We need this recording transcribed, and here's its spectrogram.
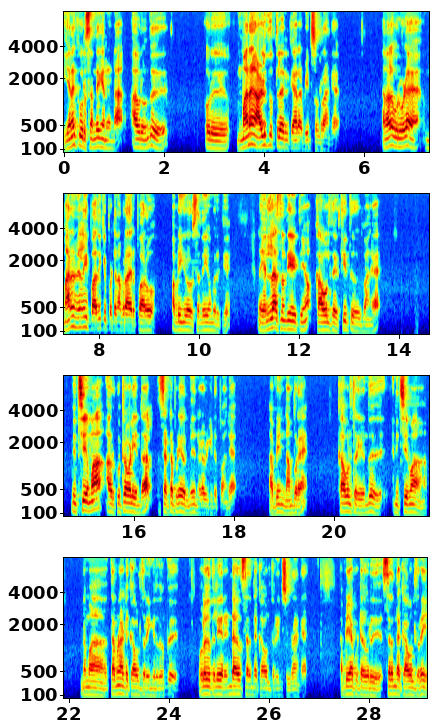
எனக்கு ஒரு சந்தேகம் என்னென்னா அவர் வந்து ஒரு மன அழுத்தத்தில் இருக்கார் அப்படின்னு சொல்கிறாங்க அதனால் ஒருவேளை மனநிலை பாதிக்கப்பட்ட நபராக இருப்பாரோ அப்படிங்கிற ஒரு சந்தேகம் இருக்குது இந்த எல்லா சந்தேகத்தையும் காவல்துறை தீர்த்து வைப்பாங்க. நிச்சயமாக அவர் குற்றவாளி என்றால் சட்டப்படி அவர் மீது நடவடிக்கை எடுப்பாங்க அப்படின்னு நம்புகிறேன் காவல்துறை வந்து நிச்சயமாக நம்ம தமிழ்நாட்டு காவல்துறைங்கிறது வந்து உலகத்திலே ரெண்டாவது சிறந்த காவல்துறைன்னு சொல்கிறாங்க அப்படியாப்பட்ட ஒரு சிறந்த காவல்துறை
